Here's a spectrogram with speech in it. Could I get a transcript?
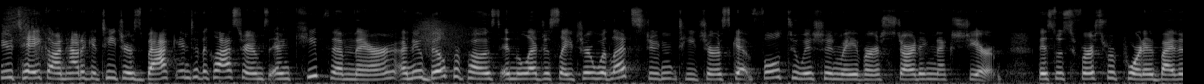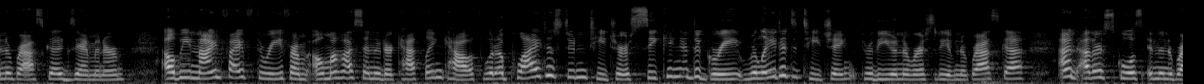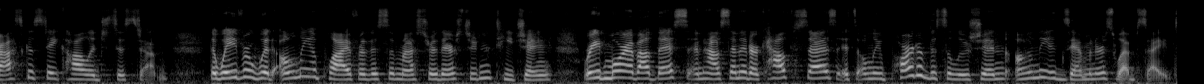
New take on how to get teachers back into the classrooms and keep them there. A new bill proposed in the legislature would let student teachers get full tuition waivers starting next year. This was first reported by the Nebraska Examiner. LB 953 from Omaha Senator Kathleen Kauth would apply to student teachers seeking a degree related to teaching through the University of Nebraska and other schools in the Nebraska State College system. The waiver would only apply for the semester they're student teaching. Read more about this and how Senator Kauth says it's only part of the solution on the Examiner's website.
